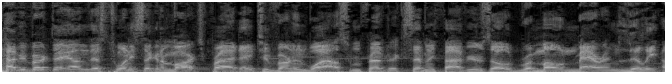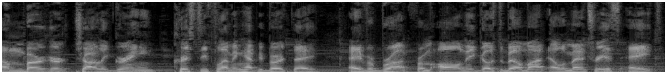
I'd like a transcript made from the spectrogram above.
Happy birthday on this 22nd of March, Friday, to Vernon Wiles from Frederick, 75 years old. Ramon Marin, Lily Umberger, Charlie Green, Christy Fleming, happy birthday. Ava Brunk from Olney goes to Belmont Elementary, is eight.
